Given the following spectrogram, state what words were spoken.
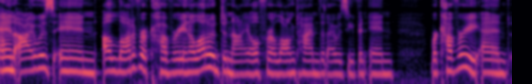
and I was in a lot of recovery and a lot of denial for a long time that I was even in recovery. And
